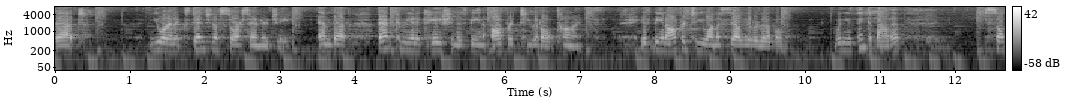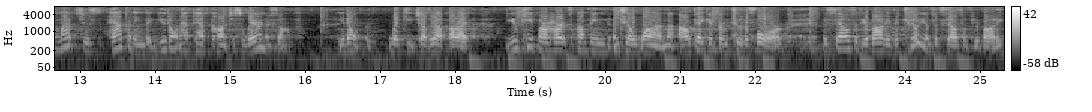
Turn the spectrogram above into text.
that you are an extension of source energy and that that communication is being offered to you at all times. It's being offered to you on a cellular level. When you think about it, so much is happening that you don't have to have conscious awareness of. You don't wake each other up. All right, you keep our hearts pumping until one. I'll take it from two to four. The cells of your body, the trillions of cells of your body,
